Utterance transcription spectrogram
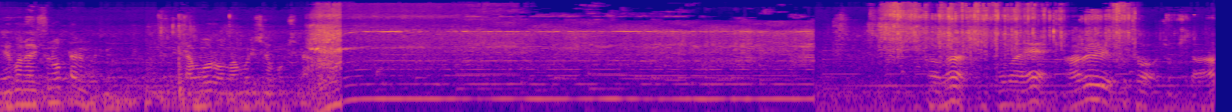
매번 할 수는 없다는 거지. 양모로 마무리 지어봅시다. 다음은 도마에 알을 붙여줍시다.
